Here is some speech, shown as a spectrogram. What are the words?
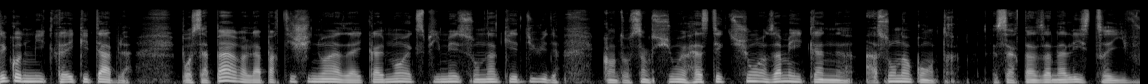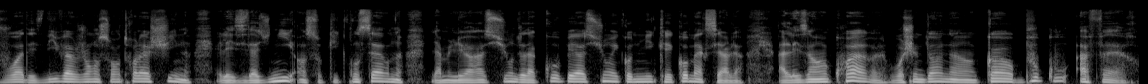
économiques équitables. Pour sa part, la partie chinoise a également exprimé son inquiétude quant aux sanctions et restrictions américaines à son encontre. Certains analystes y voient des divergences entre la Chine et les États-Unis en ce qui concerne l'amélioration de la coopération économique et commerciale. À les en croire, Washington a encore beaucoup à faire.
